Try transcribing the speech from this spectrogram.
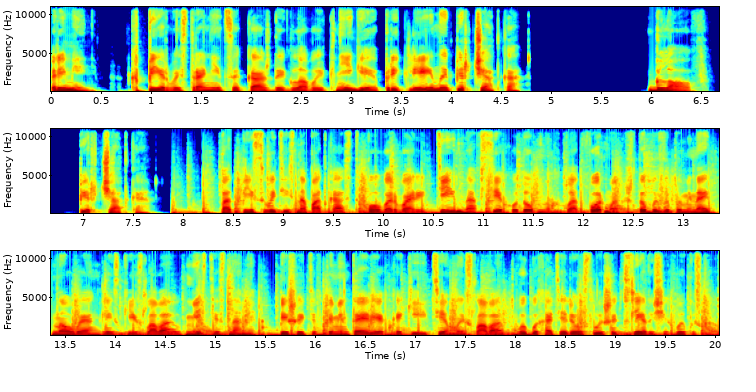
Ремень. К первой странице каждой главы книги приклеена перчатка. Glove – перчатка. Подписывайтесь на подкаст «Повар варит ти» на всех удобных платформах, чтобы запоминать новые английские слова вместе с нами. Пишите в комментариях, какие темы и слова вы бы хотели услышать в следующих выпусках.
